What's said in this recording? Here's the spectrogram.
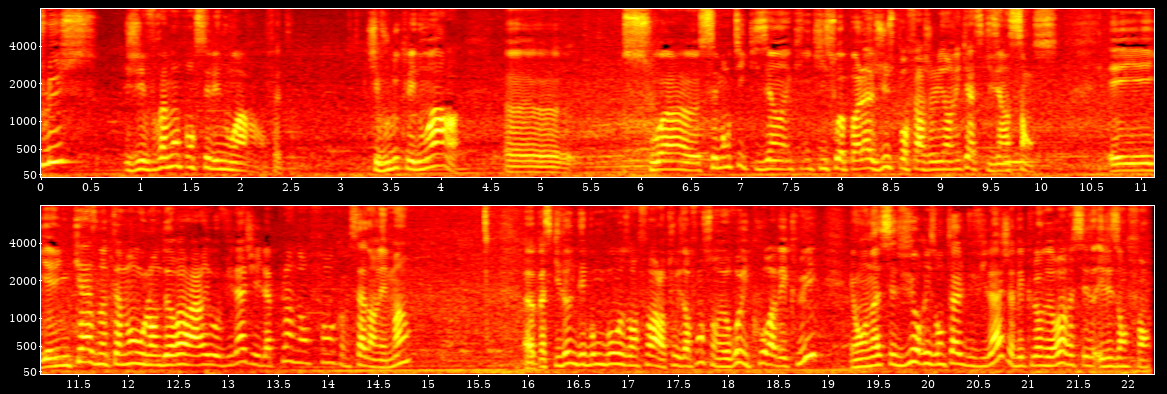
Plus, j'ai vraiment pensé les noirs en fait. J'ai voulu que les noirs euh, soient euh, sémantiques, qu'ils qu'ils soient pas là juste pour faire joli dans les cases, qu'ils aient un sens. Et il y a une case notamment où l'Anderer arrive au village et il a plein d'enfants comme ça dans les mains. euh, parce qu'il donne des bonbons aux enfants. Alors tous les enfants sont heureux, ils courent avec lui. Et on a cette vue horizontale du village avec ses- et les enfants.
